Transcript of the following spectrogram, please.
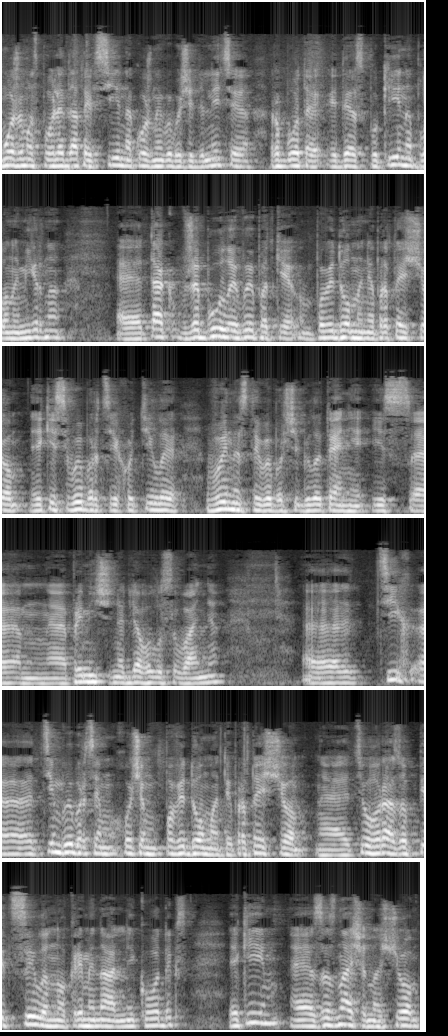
можемо споглядати всі на кожній виборчій дільниці. Робота йде спокійно, планомірно. Е, Так, вже були випадки повідомлення про те, що якісь виборці хотіли винести виборчі бюлетені із е, е, приміщення для голосування. Цих, цим виборцям хочемо повідомити про те, що цього разу підсилено кримінальний кодекс, яким е, зазначено, що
